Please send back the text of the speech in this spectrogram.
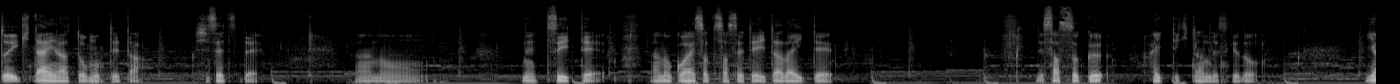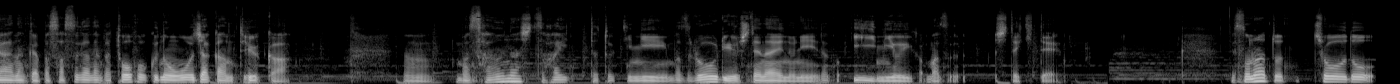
と行きたいなと思ってた施設で。あのねついてあのご挨拶させていただいて。で早速入ってきたんですけど。いやーなんかやっぱさすがなんか東北の王者感というか。うん。まあサウナ室入った時にまずロウリュしてないのになんかいい匂いがまずしてきて。でその後ちょうど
